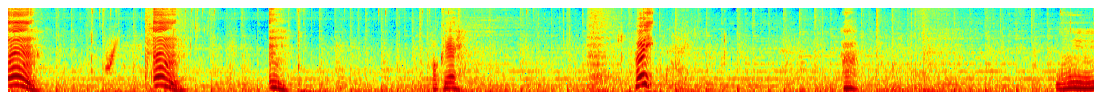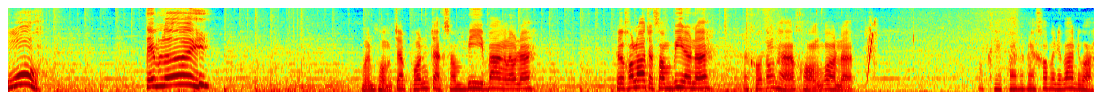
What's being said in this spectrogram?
อืออืออือโอเค เฮ้ย โอ้โหเต็มเลย เหมือนผมจะพ้นจากซอมบี้บ้างแล้วนะ เธอเขารอดจากซอมบี้แล้วนะ แต่เขาต้องหาของก่อนอะโอเคไปไปไปเข้าไปในบ้านดีกว่า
